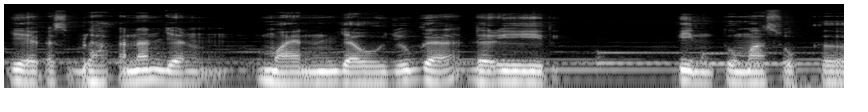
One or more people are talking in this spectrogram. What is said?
Ya ke sebelah kanan jangan lumayan jauh juga dari pintu masuk ke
